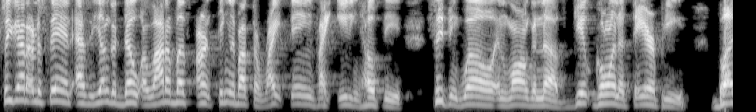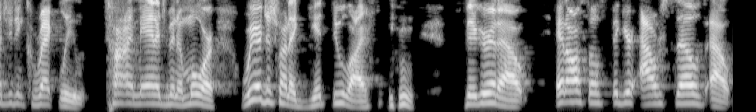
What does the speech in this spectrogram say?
So you got to understand, as a young adult, a lot of us aren't thinking about the right things like eating healthy, sleeping well and long enough, get going to therapy, budgeting correctly, time management and more. We're just trying to get through life, figure it out, and also figure ourselves out.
